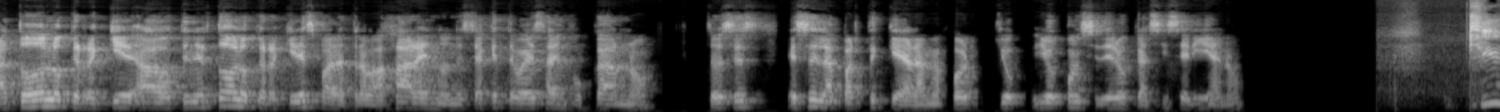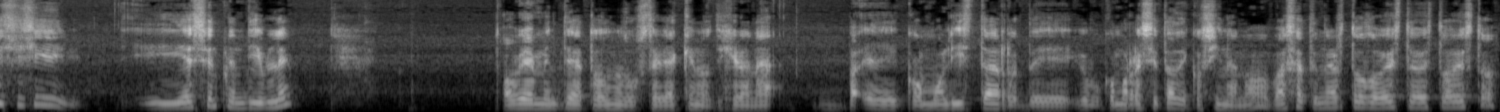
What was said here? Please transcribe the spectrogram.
a todo lo que requiere, a obtener todo lo que requieres para trabajar en donde sea que te vayas a enfocar, ¿no? Entonces, esa es la parte que a lo mejor yo, yo considero que así sería, ¿no? Sí, sí, sí y es entendible. obviamente a todos nos gustaría que nos dijeran, ah, eh, como lista de como receta de cocina, ¿no? Vas a tener todo esto, esto, esto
